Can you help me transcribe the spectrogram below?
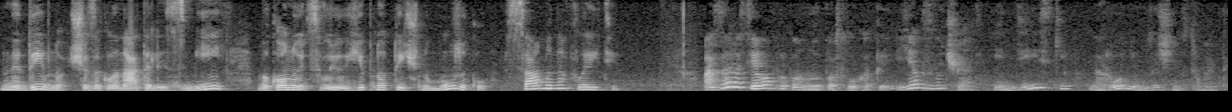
Не дивно, що заклинателі змій виконують свою гіпнотичну музику саме на флейті. А зараз я вам пропоную послухати, як звучать індійські народні музичні інструменти.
